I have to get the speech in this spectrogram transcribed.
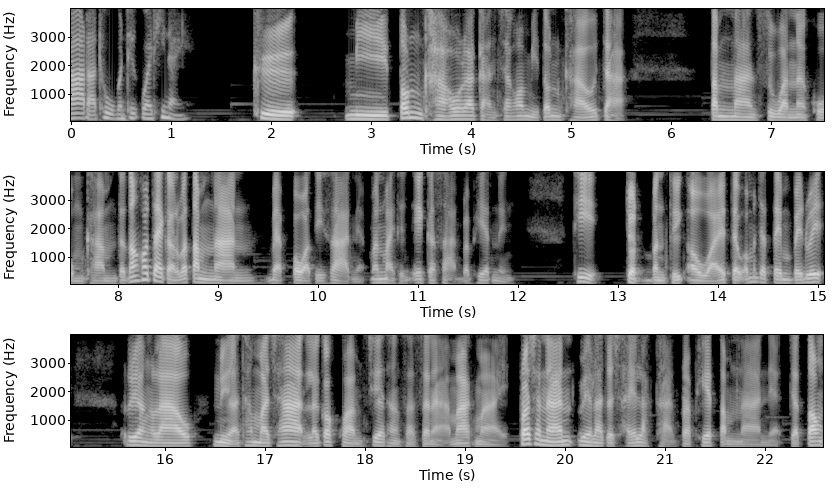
ราชอะถูกบันทึกไว้ที่ไหน คือมีต้นเขาแล้วกันใช่ว่ามีต้นเขาจากตำนานสุวรรณโคมคำแต่ต้องเข้าใจก่อนว่าตำนานแบบประวัติศาสตร์เนี่ยมันหมายถึงเอกสารประเภทหนึ่ง ที่จดบันทึกเอาไว้ แต่ว่ามันจะเต็มไปด้วยเรื่องราว เหนือธรรมชาติแล้วก็ความเชื่อทางศาสนามากมาย เพราะฉะนั้นเวลาจะใช้หลักฐานประเภทตำนานเนี่ยจะต้อง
